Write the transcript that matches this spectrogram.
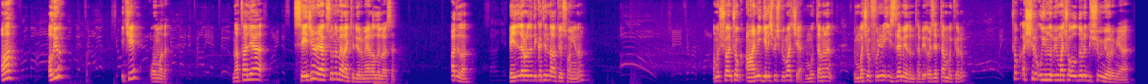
Aha alıyor. İki olmadı. Natalya Sage'in reaksiyonunu merak ediyorum eğer alırlarsa. Hadi lan. Beyliler orada dikkatini dağıtıyor Sonya'nın. Ama şu an çok ani gelişmiş bir maç ya. Muhtemelen maçın fullünü izlemiyordum tabii. Özetten bakıyorum. Çok aşırı uyumlu bir maç olduğunu düşünmüyorum ya.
